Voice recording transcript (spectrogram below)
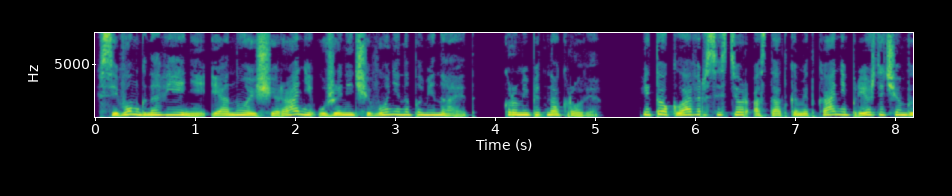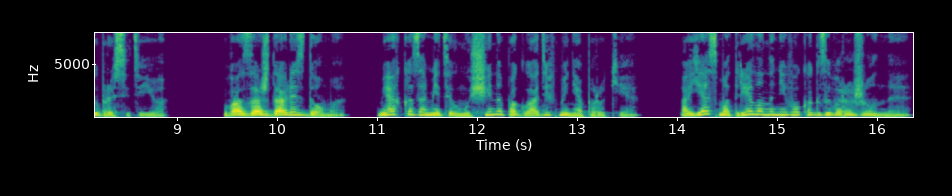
Всего мгновение, и оно ноющей ране уже ничего не напоминает, кроме пятна крови. И то клавер сестер остатками ткани, прежде чем выбросить ее. «Вас заждались дома», – мягко заметил мужчина, погладив меня по руке. А я смотрела на него, как завороженная.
